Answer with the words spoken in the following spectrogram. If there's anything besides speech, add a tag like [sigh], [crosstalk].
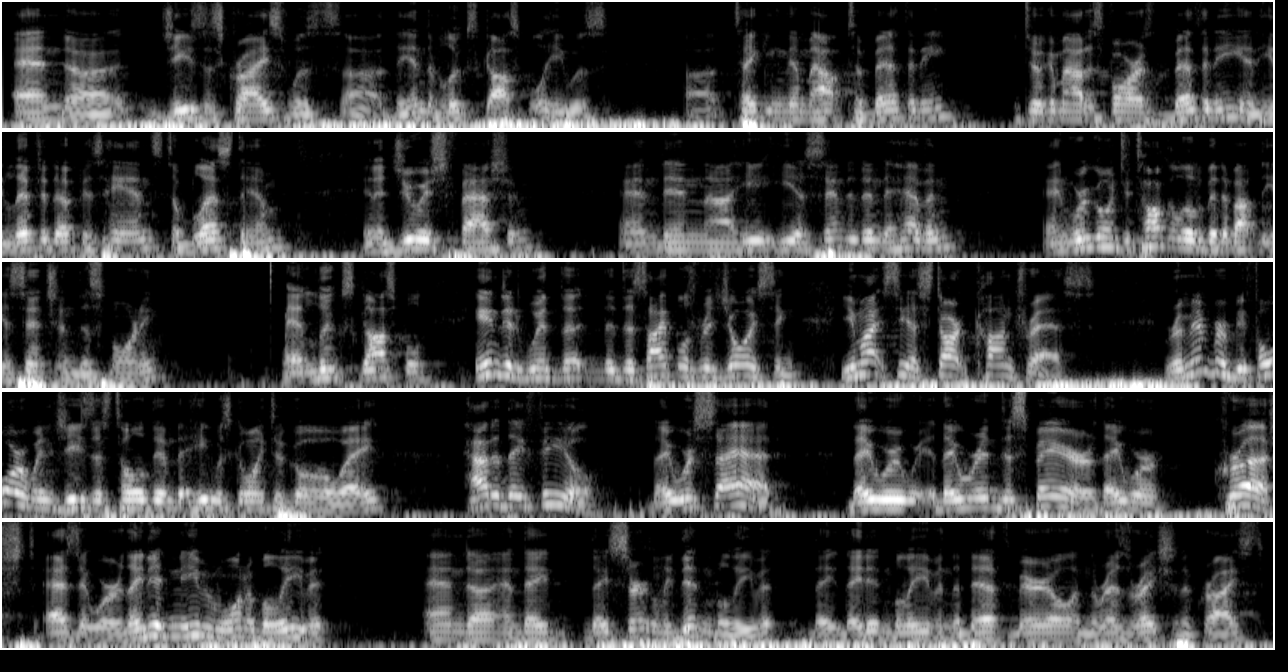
and uh, Jesus Christ was uh, the end of Luke's gospel. He was uh, taking them out to Bethany. He took them out as far as Bethany, and he lifted up his hands to bless them in a Jewish fashion. And then uh, he, he ascended into heaven. And we're going to talk a little bit about the ascension this morning. And Luke's gospel ended with the, the disciples rejoicing. You might see a stark contrast. Remember before when Jesus told them that he was going to go away, how did they feel? They were sad. They were, they were in despair. They were crushed, as it were. They didn't even want to believe it. And, uh, and they, they certainly didn't believe it. They, they didn't believe in the death, burial, and the resurrection of Christ.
